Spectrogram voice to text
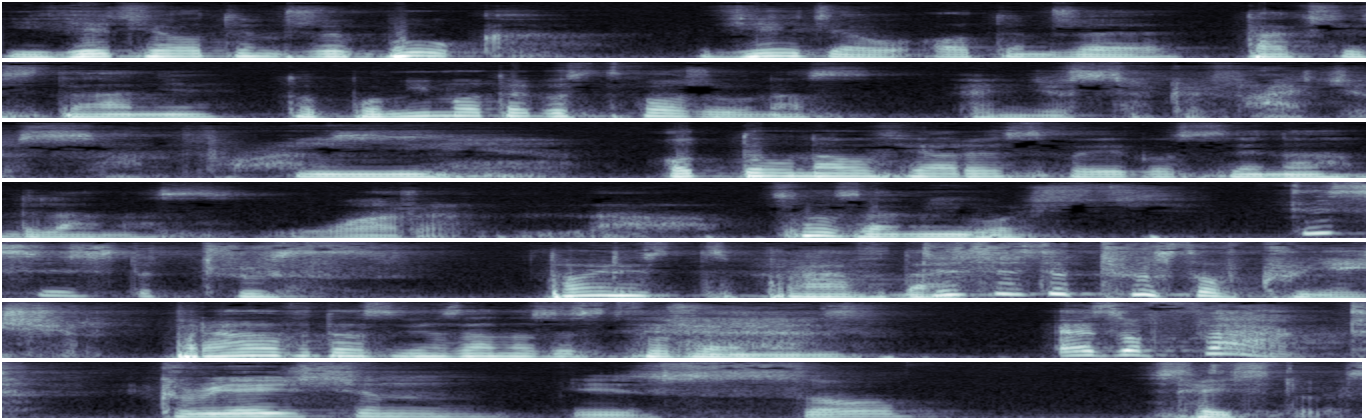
i wiecie o tym, że Bóg wiedział o tym, że tak się stanie, to pomimo tego stworzył nas i oddał na ofiarę swojego Syna dla nas. Co za miłość. To jest prawda. Prawda związana ze stworzeniem. As a fact, creation is so tasteless.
